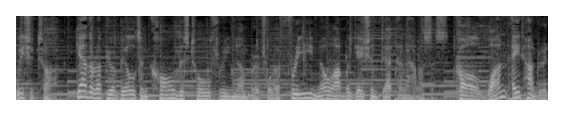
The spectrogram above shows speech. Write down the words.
we should talk. Gather up your bills and call this toll free number for a free, no obligation debt analysis. Call 1 800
